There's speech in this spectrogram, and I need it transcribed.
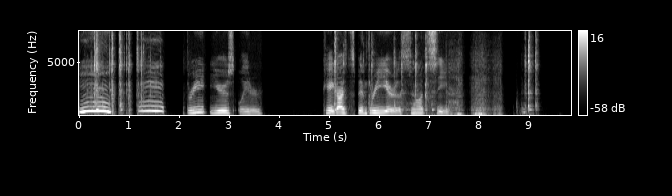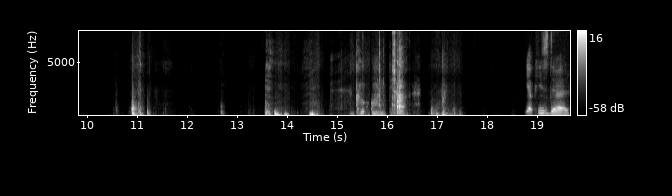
Mm. Three years later. Okay, guys, it's been three years, so let's see. Come on down. Yep, he's dead.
